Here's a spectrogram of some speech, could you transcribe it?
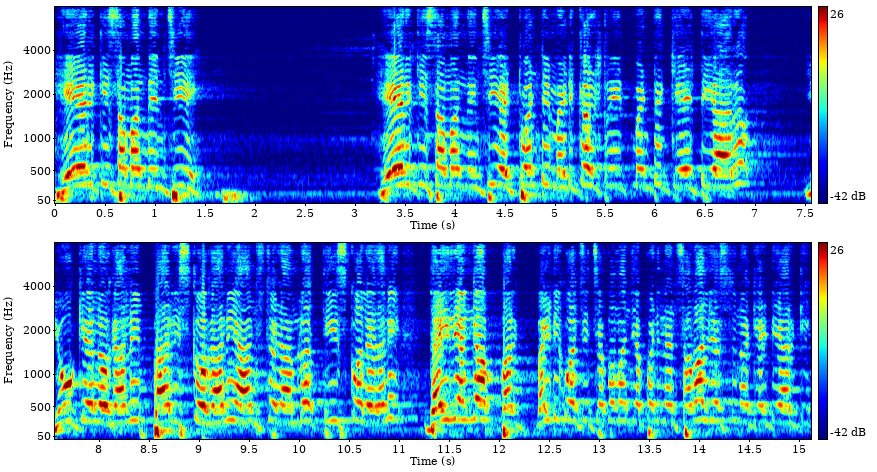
హెయిర్కి సంబంధించి హెయిర్కి సంబంధించి ఎటువంటి మెడికల్ ట్రీట్మెంట్ కేటీఆర్ యూకేలో కానీ ప్యారిస్లో కానీ ఆమ్స్టర్డామ్లో తీసుకోలేదని ధైర్యంగా బ- బయటికి వచ్చి చెప్పమని చెప్పండి. నేను సవాల్ చేస్తున్నా కేటీఆర్కి.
